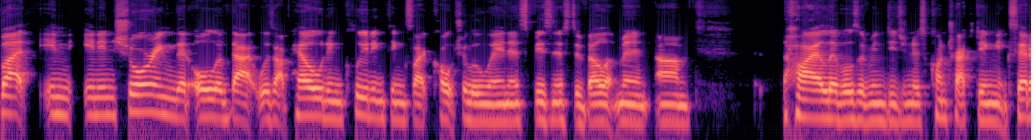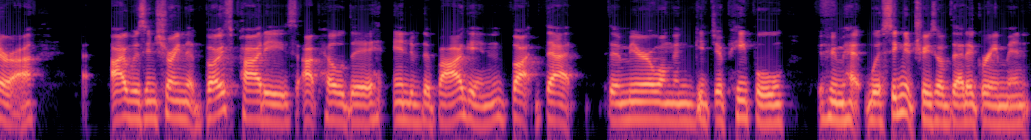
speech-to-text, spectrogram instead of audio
but in in ensuring that all of that was upheld, including things like cultural awareness, business development, um, higher levels of Indigenous contracting, etc. I was ensuring that both parties upheld their end of the bargain, but that the Miriuwung and Gidja people, whom ha- were signatories of that agreement,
